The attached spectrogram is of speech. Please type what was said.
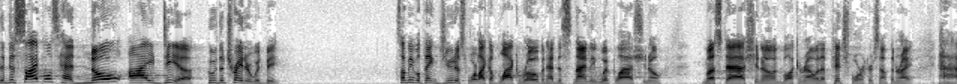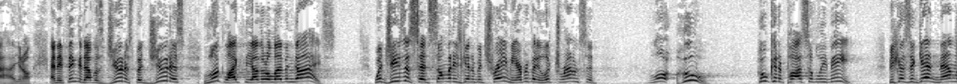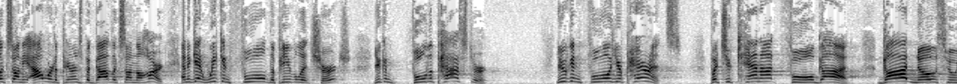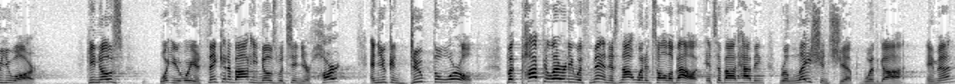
The disciples had no idea who the traitor would be. Some people think Judas wore like a black robe and had this Snidely Whiplash, you know, mustache, you know, and walking around with a pitchfork or something, right? Ah, you know, and they think that that was Judas, but Judas looked like the other 11 guys. When Jesus said, Somebody's going to betray me, everybody looked around and said, Lord, who? Who could it possibly be? Because again, man looks on the outward appearance, but God looks on the heart. And again, we can fool the people at church. You can fool the pastor. You can fool your parents. But you cannot fool God. God knows who you are. He knows what, you, what you're thinking about, He knows what's in your heart, and you can dupe the world. But popularity with men is not what it's all about. It's about having relationship with God. Amen?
